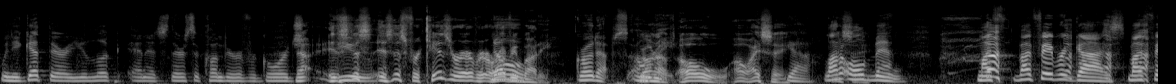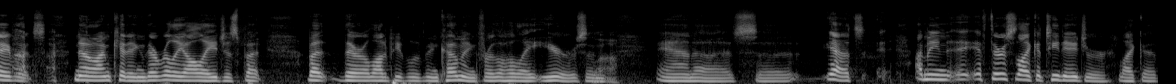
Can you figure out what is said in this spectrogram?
when you get there, you look, and it's there's the Columbia River Gorge Now, is view. this is this for kids or, ever, or No, everybody? grown-ups Grown only. ups. Oh, oh, I see. Yeah, a lot I of old men. My my favorite guys, my favorites. No, I'm kidding. They're really all ages, but but there are a lot of people who've been coming for the whole eight years, and Wow. and uh, it's uh, yeah, it's. I mean, if there's like a teenager, like a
